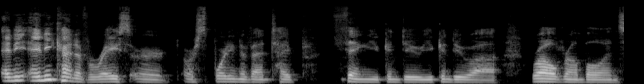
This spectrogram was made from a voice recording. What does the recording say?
any any kind of race or or sporting event type thing you can do. You can do a Royal Rumble and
